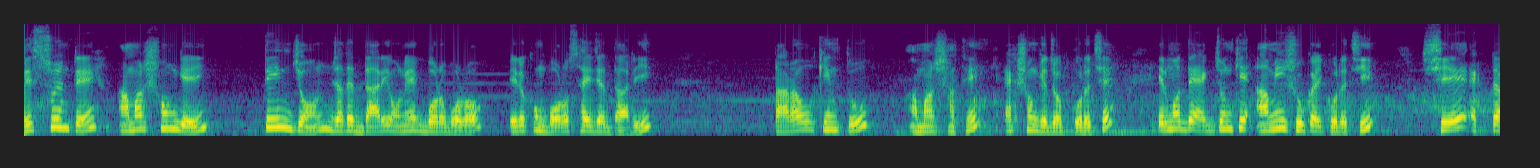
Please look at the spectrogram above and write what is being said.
রেস্টুরেন্টে আমার সঙ্গেই তিনজন যাদের দাড়ি অনেক বড় বড়, এরকম বড় সাইজের দাড়ি, তারাও কিন্তু আমার সাথে একসঙ্গে জব করেছে। এর মধ্যে একজনকে আমি শুকাই করেছি। সে একটা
